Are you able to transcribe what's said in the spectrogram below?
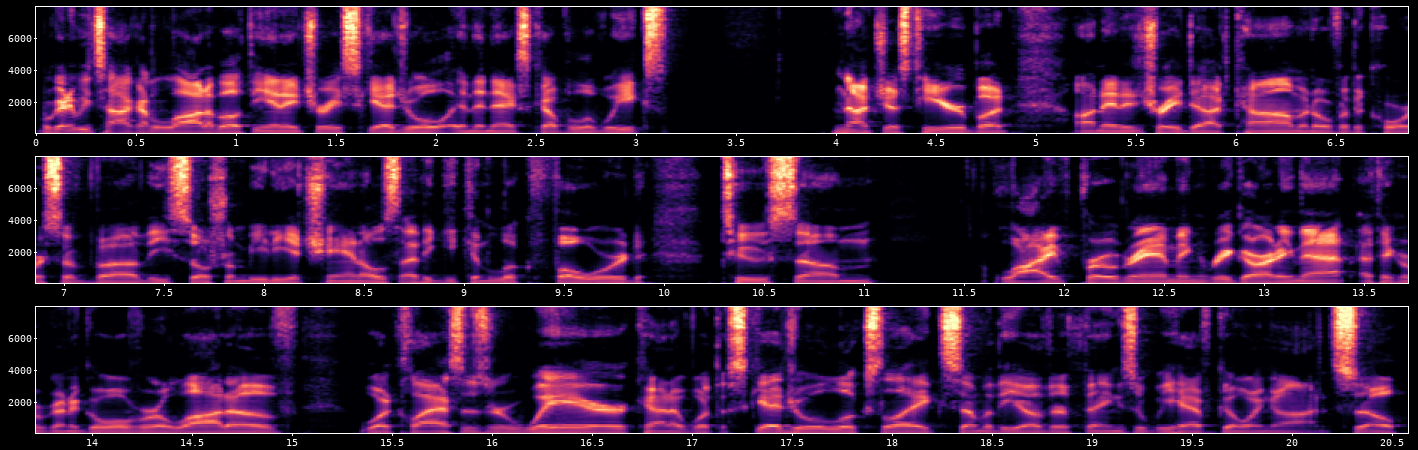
We're going to be talking a lot about the NHRA schedule in the next couple of weeks not just here, but on NHRA.com and over the course of uh, the social media channels. I think you can look forward to some live programming regarding that. I think we're going to go over a lot of what classes are where, kind of what the schedule looks like, some of the other things that we have going on. So,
